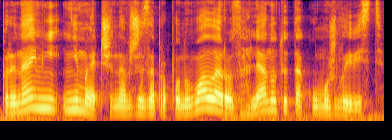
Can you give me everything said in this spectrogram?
Принаймні, Німеччина вже запропонувала розглянути таку можливість.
